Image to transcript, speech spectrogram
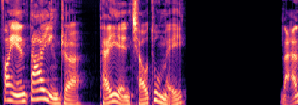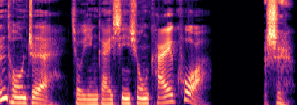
方言答应着，抬眼瞧杜梅。男同志就应该心胸开阔。是。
